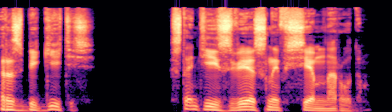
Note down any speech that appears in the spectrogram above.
Разбегитесь, станьте известны всем народам.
